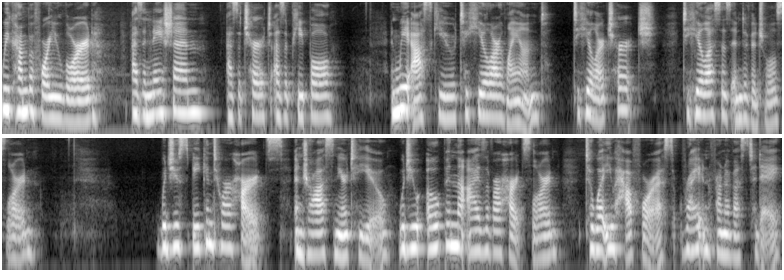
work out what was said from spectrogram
we come before you, Lord, as a nation, as a church, as a people, and we ask you to heal our land, to heal our church, to heal us as individuals, Lord. Would you speak into our hearts and draw us near to you? Would you open the eyes of our hearts, Lord, to what you have for us right in front of us today,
